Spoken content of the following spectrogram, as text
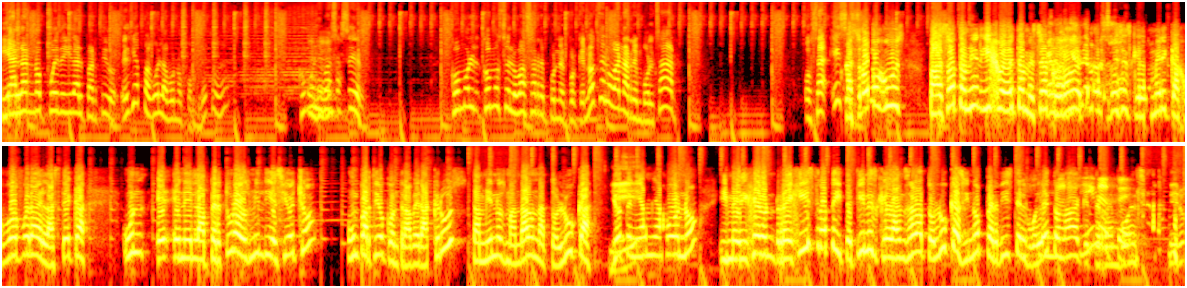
y Alan no puede ir al partido. Él ya pagó el abono completo, ¿eh? ¿Cómo le vas a hacer? ¿Cómo, le- ¿Cómo se lo vas a reponer? Porque no te lo van a reembolsar. O sea, es Pasó, Gus. Pasó también. Hijo, ahorita me estoy acordando de todas las veces que el América jugó fuera del Azteca. Un, eh, en el Apertura 2018, un partido contra Veracruz, también nos mandaron a Toluca. Yo Sí. tenía mi abono y me dijeron, regístrate y te tienes que lanzar a Toluca si no perdiste el boleto, nada que te reembolsa. Pero,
